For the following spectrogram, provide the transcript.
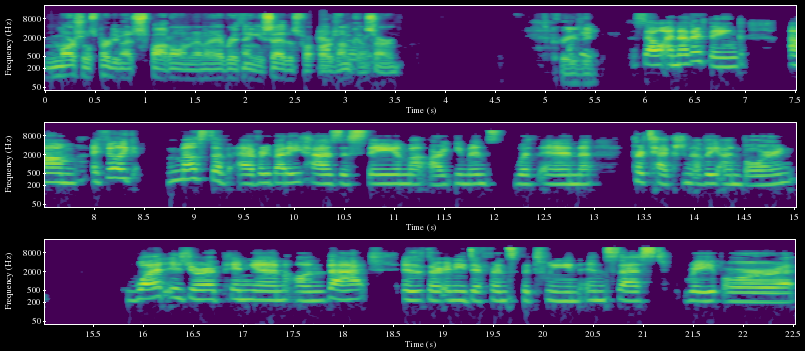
Marshall's pretty much spot on in everything he said, as far Absolutely. as I'm concerned. It's crazy. Okay. So another thing, um, I feel like most of everybody has the same arguments within protection of the unborn. What is your opinion on that? Is there any difference between incest, rape, or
